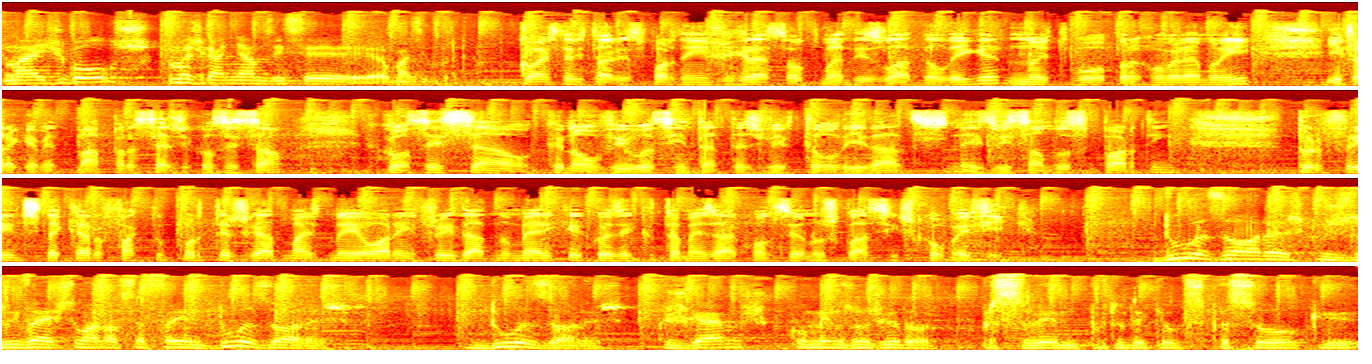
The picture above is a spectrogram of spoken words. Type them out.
mais golos, mas ganhámos, isso é, é o mais importante. Com esta vitória, o Sporting regressa ao comando isolado da Liga. Noite boa para Rubén Amorim e, francamente, má para Sérgio Conceição. Conceição, que não viu assim tantas virtualidades na exibição do Sporting, preferindo destacar o facto do Porto ter jogado mais de meia hora em inferioridade numérica, coisa que também já aconteceu nos clássicos com o Benfica. Duas horas que os rivais estão à nossa frente, duas horas, duas horas que jogamos com menos um jogador, percebendo por tudo aquilo que se passou que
